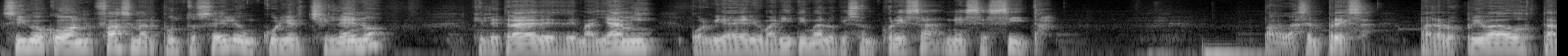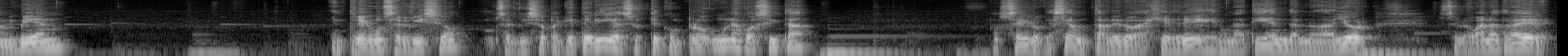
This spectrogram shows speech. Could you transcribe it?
Sigo con Fasmar.cl, un courier chileno que le trae desde Miami por vía aéreo marítima lo que su empresa necesita. Para las empresas. Para los privados también entrega un servicio, un servicio de paquetería. Si usted compró una cosita, no sé, lo que sea, un tablero de ajedrez en una tienda en Nueva York, se lo van a traer.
